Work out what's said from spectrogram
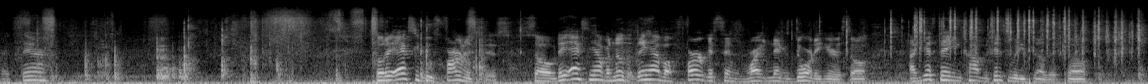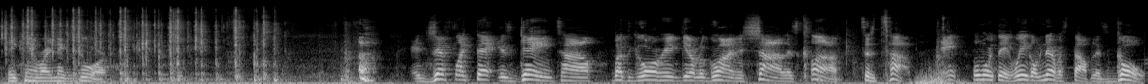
Right there. So they actually do furnaces. So they actually have another, they have a Ferguson's right next door to here. So I guess they in competition with each other. So they came right next door. And just like that, it's game time. About to go over here and get on the grind and shine. Let's climb to the top. Hey, one more thing, we ain't gonna never stop. Let's go.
